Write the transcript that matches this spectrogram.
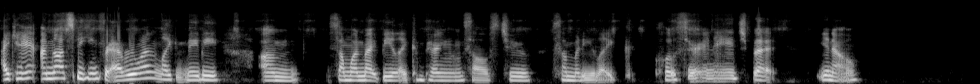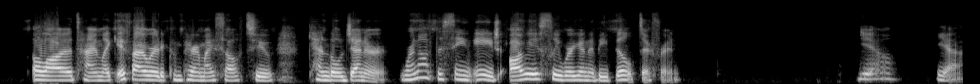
I can't I'm not speaking for everyone, like maybe um someone might be like comparing themselves to somebody like closer in age, but you know, a lot of the time like if I were to compare myself to Kendall Jenner, we're not the same age. Obviously we're going to be built different. Yeah. Yeah.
